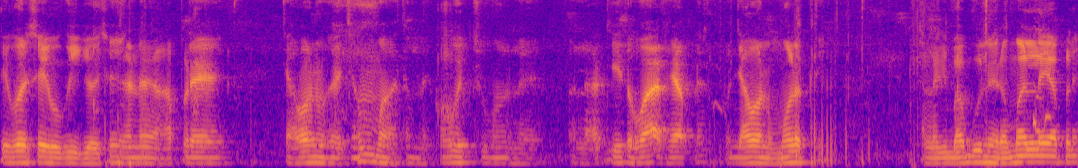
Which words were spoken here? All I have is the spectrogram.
દિવસે ઉગી ગયો છે અને આપણે જવાનું છે જમવા, તમને કહું જ છું એટલે એટલે હજી તો વાર છે આપણે પણ જવાનું મોડકથી એટલે હજી બાબુને રમાડ લઈએ આપણે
